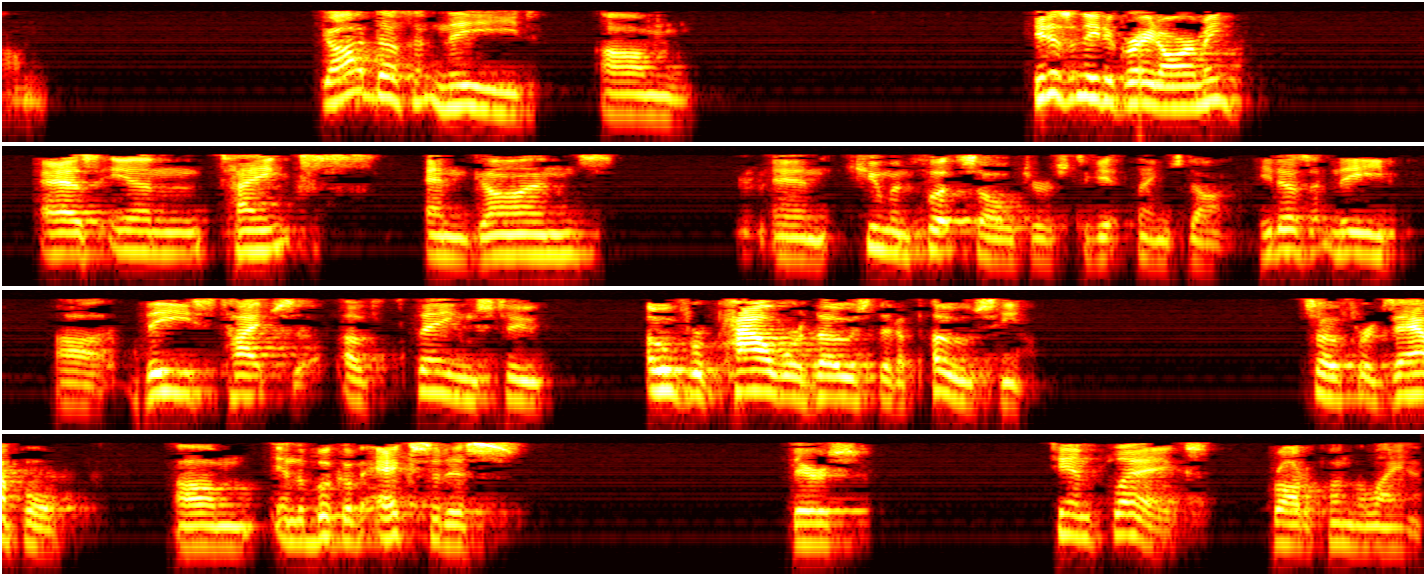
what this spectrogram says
Um, God doesn't need um, He doesn't need a great army, as in tanks and guns and human foot soldiers to get things done. He doesn't need uh, these types of things to overpower those that oppose him. So, for example, um, in the book of Exodus, there's ten plagues brought upon the land.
